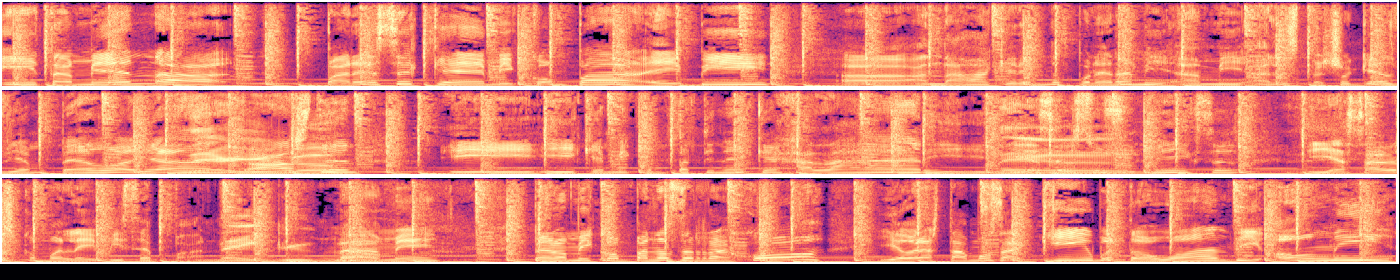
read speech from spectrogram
Y, y también ah, parece que mi compa AB ah, andaba queriendo poner a mi, a mi, al special guest bien pedo allá en Austin. go. Y, y que mi compa tiene que jalar y, y There. hacer sus mixes. Y ya sabes cómo. There you go. Nah, me. Pero mi compa no se rajó y ahora estamos aquí with the one, the only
